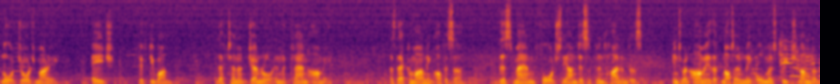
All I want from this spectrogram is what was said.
Lord George Murray, age 51, Lieutenant General in the Clan Army. As their commanding officer, this man forged the undisciplined Highlanders into an army that not only almost reached London,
